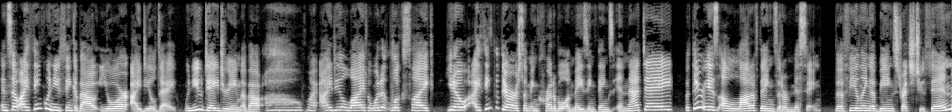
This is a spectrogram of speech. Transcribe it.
And so I think when you think about your ideal day, when you daydream about, oh, my ideal life and what it looks like, you know, I think that there are some incredible, amazing things in that day, but there is a lot of things that are missing. The feeling of being stretched too thin,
